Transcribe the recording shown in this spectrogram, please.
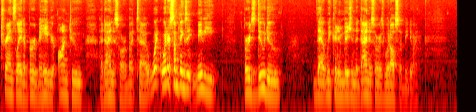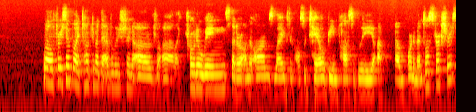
translate a bird behavior onto a dinosaur. But uh, what what are some things that maybe birds do do that we could envision the dinosaurs would also be doing? Well, for example, I talked about the evolution of uh, like proto wings that are on the arms, legs, and also tail being possibly uh, um, ornamental structures.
